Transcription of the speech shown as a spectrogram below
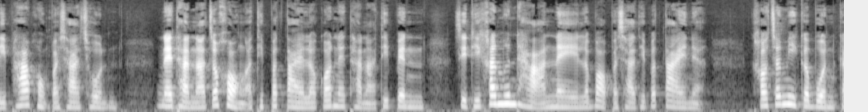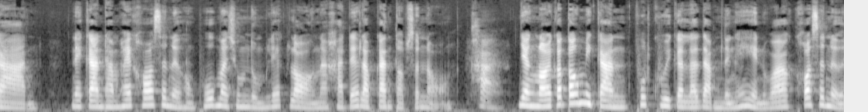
รีภาพของประชาชน ในฐานะเจ้าของอธิปไตย แล้วก็ในฐานะที่เป็นสิทธิขั้นพื้นฐานในระบอบประชาธิปไตยเนี่ยเขาจะมีกระบวนการในการทำให้ข้อเสนอของผู้มาชุมนุมเรียกร้องนะคะ ได้รับการตอบสนองค่ะ อย่างน้อยก็ต้องมีการพูดคุยกันระดับหนึ่งให้เห็นว่าข้อเสนอ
